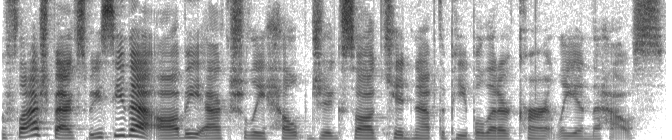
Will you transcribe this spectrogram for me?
Through flashbacks, we see that Obi actually helped Jigsaw kidnap the people that are currently in the house.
